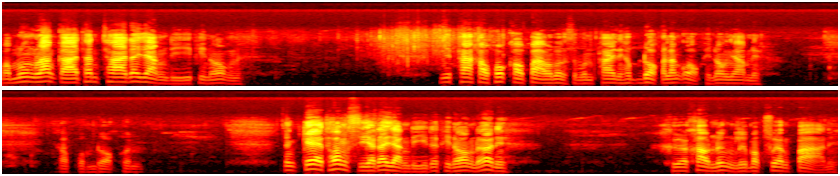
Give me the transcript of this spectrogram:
บำรุงร่างกายท่านชายได้อย่างดีพี่น้องนี่นี่พาเขาโคกเขาป่ามาเบิกสมุนไพรนี่ครับ ดอกกำลังออกพี่น้องยามเนี่ยครับผมดอกเพิ่นจังแก้ท้องเสียได้อย่างดีด้อพี่น้องเด้อนี่ เครือข้าวนึ่งหรือมักเฟืองป่านี่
